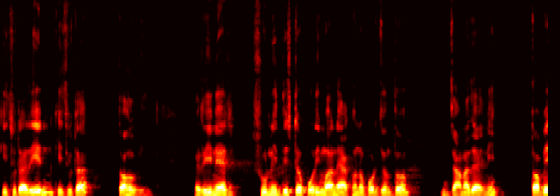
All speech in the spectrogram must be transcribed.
কিছুটা ঋণ, কিছুটা তহবিল। ঋণের সুনির্দিষ্ট পরিমাণ এখনও পর্যন্ত জানা যায়নি, তবে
